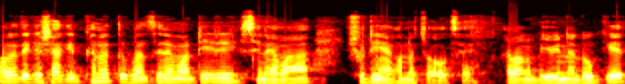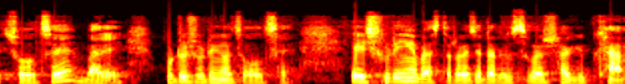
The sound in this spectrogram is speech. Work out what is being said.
অন্যদিকে শাকিব খানের তুফান সিনেমাটির সিনেমা শুটিং এখনও চলছে এবং বিভিন্ন লুকে চলছে বাইরে ফটো শুটিংও চলছে। এই শুটিংয়ে ব্যস্ত রয়েছে ডাবল সুপার শাকিব খান।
